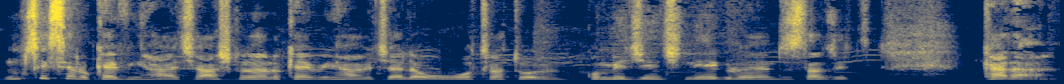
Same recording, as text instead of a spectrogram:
Não sei se era o Kevin Hart, acho que não era o Kevin Hart, era o outro ator, comediante negro, né? Dos Estados Unidos. Cara,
